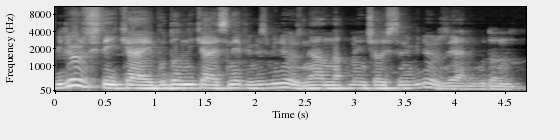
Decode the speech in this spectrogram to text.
Biliyoruz işte hikayeyi. Buda'nın hikayesini hepimiz biliyoruz. Ne anlatmaya çalıştığını biliyoruz yani Buda'nın.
